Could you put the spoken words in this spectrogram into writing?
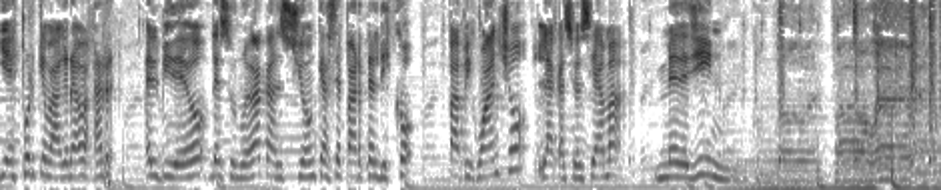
y es porque va a grabar el video de su nueva canción que hace parte del disco Papi Juancho. La canción se llama Medellín. Música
